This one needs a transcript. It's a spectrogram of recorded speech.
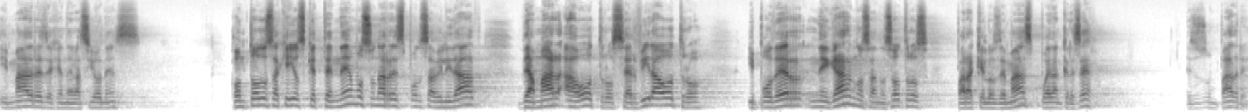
y madres de generaciones, con todos aquellos que tenemos una responsabilidad de amar a otro, servir a otro y poder negarnos a nosotros para que los demás puedan crecer. Eso es un padre.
